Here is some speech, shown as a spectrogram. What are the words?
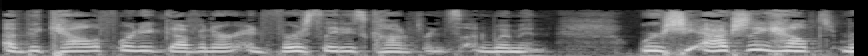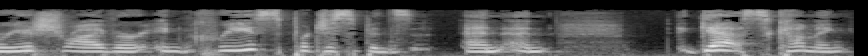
of the California Governor and First Ladies Conference on Women, where she actually helped Maria Shriver increase participants and, and guests coming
